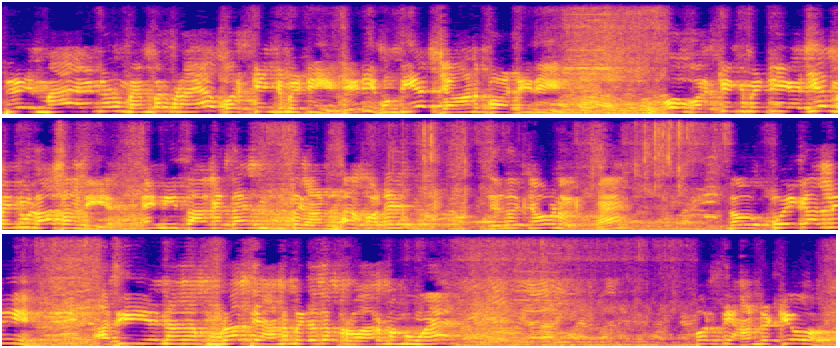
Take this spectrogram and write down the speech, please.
ਤੇ ਮੈਂ ਇਹਨਾਂ ਨੂੰ ਮੈਂਬਰ ਬਣਾਇਆ ਵਰਕਿੰਗ ਕਮੇਟੀ ਜਿਹੜੀ ਹੁੰਦੀ ਹੈ ਜਾਨ ਪਾਰਟੀ ਦੀ। ਉਹ ਵਰਕਿੰਗ ਕਮੇਟੀ ਹੈ, ਮੈਨੂੰ ਲਾ ਸਕਦੀ ਹੈ। ਇੰਨੀ ਤਾਕਤ ਹੈ ਤਗਾਨ ਸਾਹਿਬ ਕੋਲੇ। ਜਦੋਂ ਚਾਹਣ ਹੈ? ਤੋ ਕੋਈ ਗੱਲ ਨਹੀਂ, ਅਸੀਂ ਇਹਨਾਂ ਦਾ ਪੂਰਾ ਧਿਆਨ, ਮੇਰੇ ਦਾ ਪਰਿਵਾਰ ਵਾਂਗੂ ਹੈ। ਪਰ ਧਿਆਨ ਰੱਖਿਓ,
